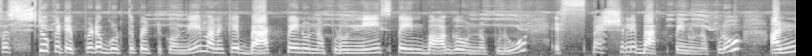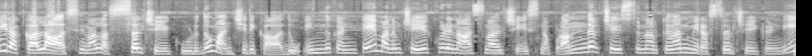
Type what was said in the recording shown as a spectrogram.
ఫస్ట్ ఒకటి ఎప్పుడో గుర్తుపెట్టుకోండి మనకి బ్యాక్ పెయిన్ ఉన్నప్పుడు నీస్ పెయిన్ బాగా ఉన్నప్పుడు ఎస్పెషల్లీ బ్యాక్ పెయిన్ ఉన్నప్పుడు అన్ని రకాల ఆసనాలు అస్సలు చేయకూడదు మంచిది కాదు. ఎందుకంటే మనం చేయకూడని ఆసనాలు చేసినప్పుడు అందరు చేస్తున్నారు కదా అని మీరు అస్సలు చేయకండి.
